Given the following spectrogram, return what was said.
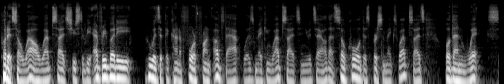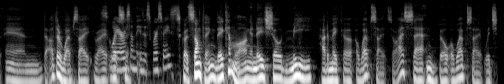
put it so well, websites used to be everybody who was at the kind of forefront of that was making websites. And you would say, oh, that's so cool. This person makes websites. Well, then Wix and the other website, right? Square What's or something? Is it Squarespace? Squ- something they come along and they showed me how to make a, a website so i sat and built a website which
